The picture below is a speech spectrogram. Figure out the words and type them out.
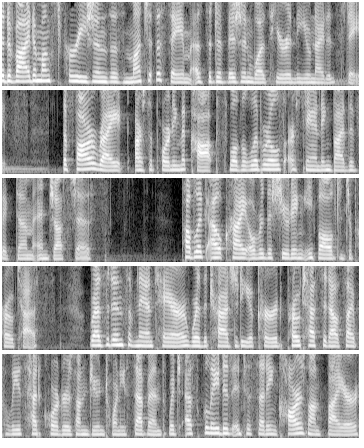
The divide amongst Parisians is much the same as the division was here in the United States. The far right are supporting the cops while the liberals are standing by the victim and justice. Public outcry over the shooting evolved into protests. Residents of Nanterre, where the tragedy occurred, protested outside police headquarters on June 27th, which escalated into setting cars on fire,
